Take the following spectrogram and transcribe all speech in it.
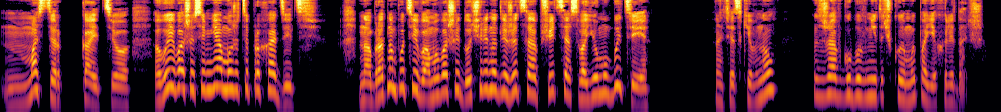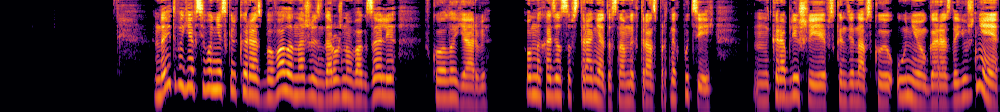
«Мастер Кайтио, вы и ваша семья можете проходить. На обратном пути вам и вашей дочери надлежит сообщить о своем убытии». Отец кивнул, сжав губы в ниточку, и мы поехали дальше. До этого я всего несколько раз бывала на железнодорожном вокзале в Куала-Ярве. Он находился в стороне от основных транспортных путей. Корабли шли в Скандинавскую унию гораздо южнее,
